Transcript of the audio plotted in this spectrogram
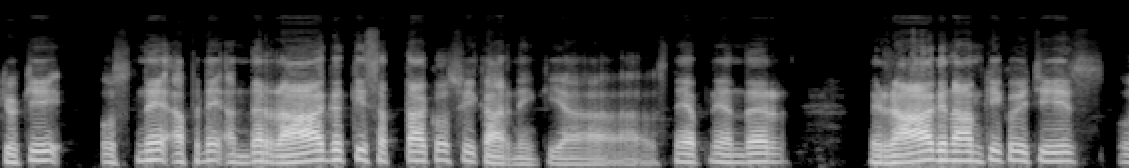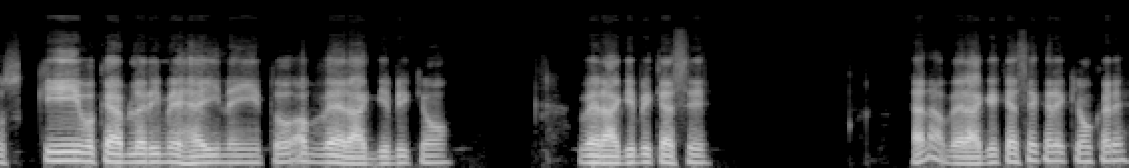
क्योंकि उसने अपने अंदर राग की सत्ता को स्वीकार नहीं किया। उसने अपने अंदर राग नाम की कोई चीज़ उसकी वोकेबलरी में है ही नहीं तो अब वैराग्य भी क्यों? वैराग्य भी कैसे? है ना? वैराग्य कैसे करे? क्यों करे?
